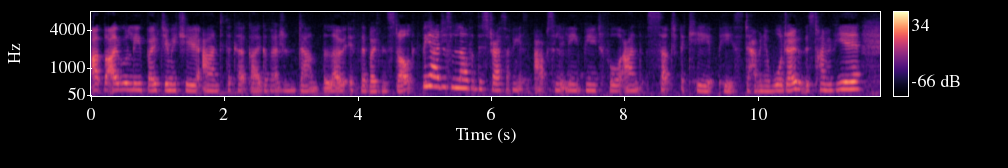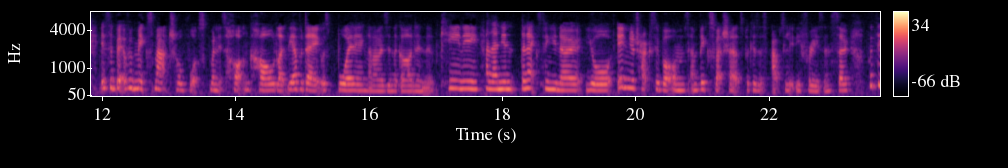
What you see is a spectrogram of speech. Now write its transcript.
Uh, but I will leave both Jimmy Choo and the Kurt Geiger version down below if they're both in stock. But yeah I just love this dress. I think it's absolutely beautiful and such a key piece to have in your wardrobe at this time of year. It's a bit of a mixed match of what's when it's hot and cold. Like the other day it was boiling and I was in the garden in a bikini. And then you, the next thing you know, you're in your tracksuit bottoms and big sweatshirts because it's absolutely freezing. So with the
